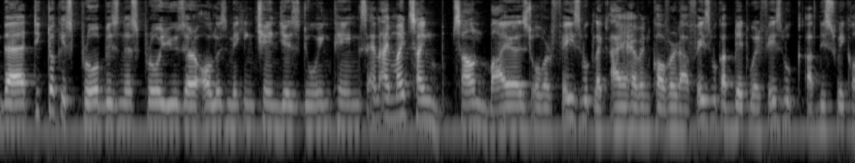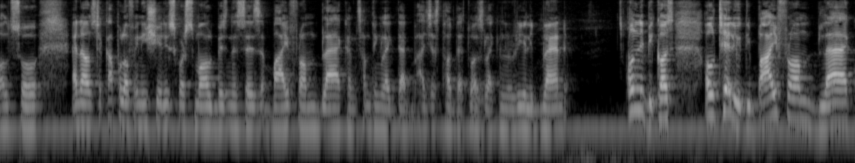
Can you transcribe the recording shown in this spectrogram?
that tiktok is pro business pro user always making changes doing things. And i might sound sound biased over facebook like i haven't covered a facebook update where facebook uh, this week also announced a couple of initiatives for small businesses buy from black and something like that. I just thought that was like really bland only because I'll tell you the buy from black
